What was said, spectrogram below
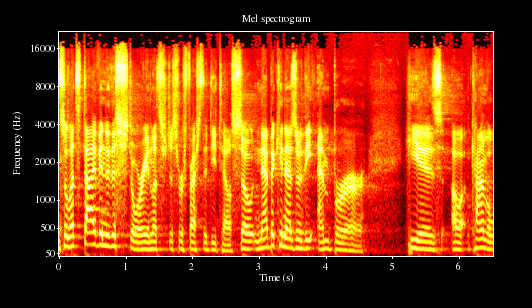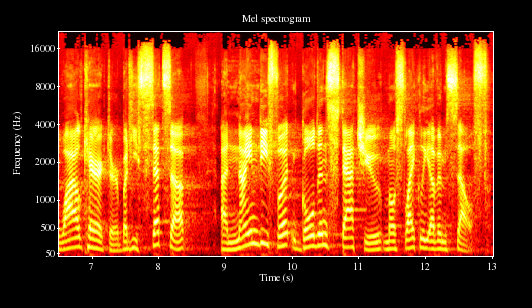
So let's dive into this story and let's just refresh the details. So, Nebuchadnezzar, the emperor, he is a, kind of a wild character, but he sets up a 90 foot golden statue, most likely of himself.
